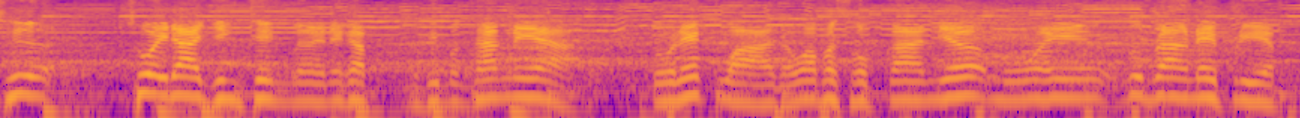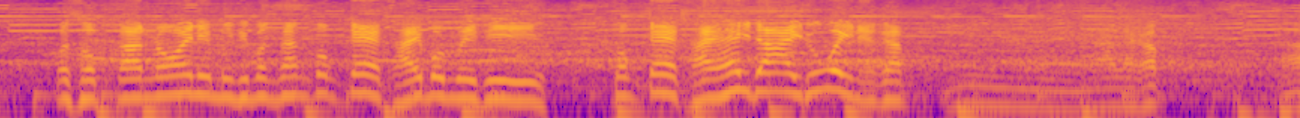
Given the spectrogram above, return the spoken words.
เชื่อ ช่วยได้จริง ๆ เลยนะครับบางทีบางครั้งเนี่ยตัวเล็กกว่าแต่ว่าประสบการณ์เยอะมวยรูปร่างได้เปรียบ ประสบการณ์น้อยเนี่ยบางทีบางครั้งต้องแก้ไขบนเวที ต้องแก้ไขให้ได้ด้วยนะครับอืมนั่นแหละครับอ่า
